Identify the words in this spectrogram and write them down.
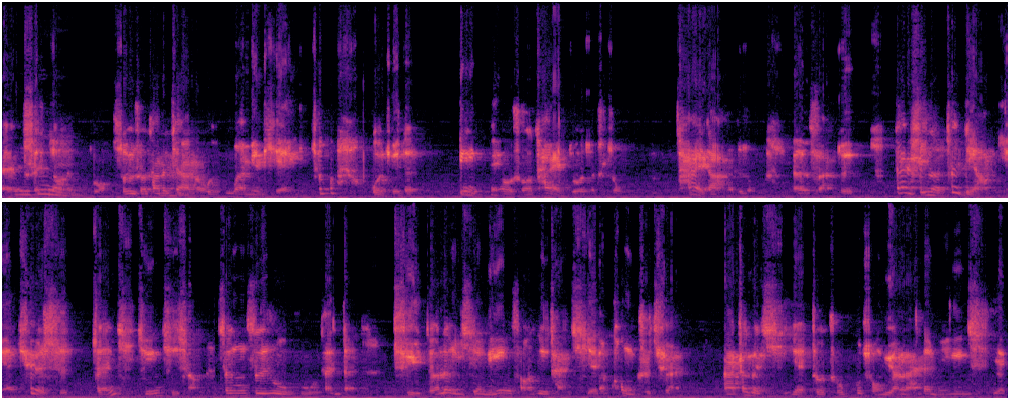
嗯省掉很多，所以说它的价格会比外面便宜。这个我觉得并没有说太多的这种太大的这种呃反对。但是呢，这两年确实整体经济上增资入股等等，取得了一些民营房地产企业的控制权，那这个企业就逐步从原来的民营企业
